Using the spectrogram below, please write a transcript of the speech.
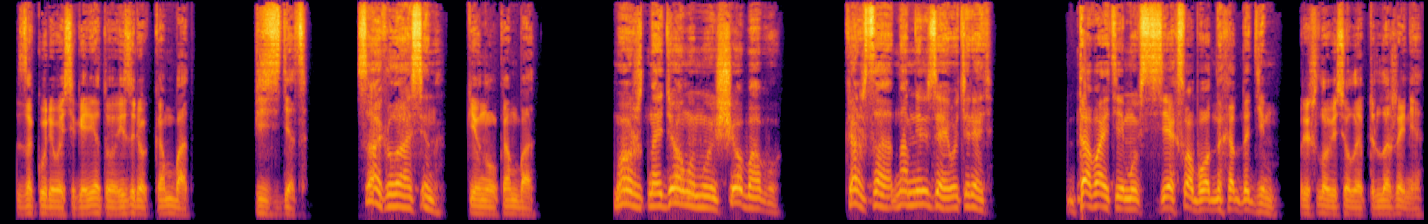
— закуривая сигарету, изрек комбат. «Пиздец». «Согласен», — кивнул комбат. «Может, найдем ему еще бабу? Кажется, нам нельзя его терять». «Давайте ему всех свободных отдадим», — пришло веселое предложение.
